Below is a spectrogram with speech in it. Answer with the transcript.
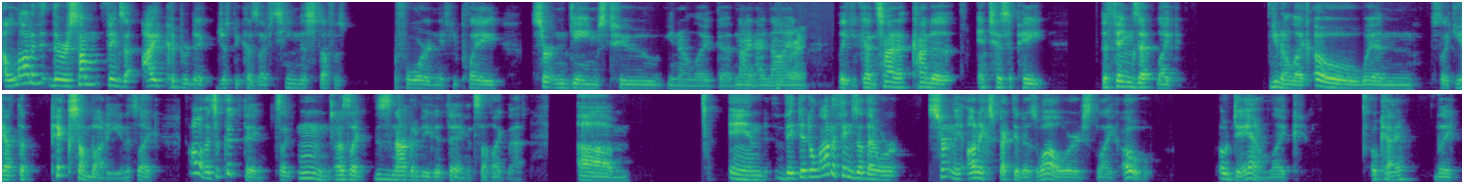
A lot of it. There are some things that I could predict just because I've seen this stuff before, and if you play certain games too, you know, like uh, nine nine nine, Right. like you can kind of kind of anticipate the things that like, you know, like oh, when it's like you have to pick somebody, and it's like oh, that's a good thing. It's like mm, I was like this is not going to be a good thing and stuff like that. Um, and they did a lot of things that were certainly unexpected as well where it's like oh oh damn like okay like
